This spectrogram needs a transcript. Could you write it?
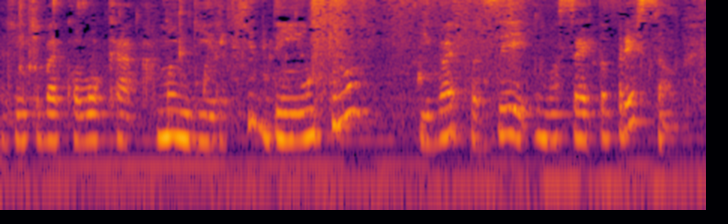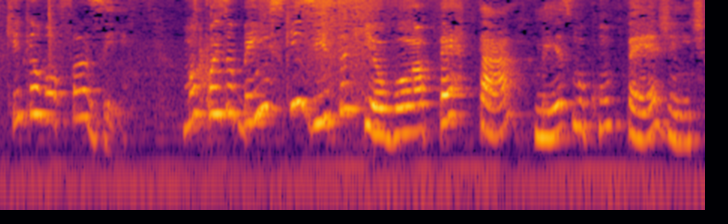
a gente vai colocar a mangueira aqui dentro e vai fazer uma certa pressão. O que, que eu vou fazer? Uma coisa bem esquisita aqui, eu vou apertar mesmo com o pé, gente.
